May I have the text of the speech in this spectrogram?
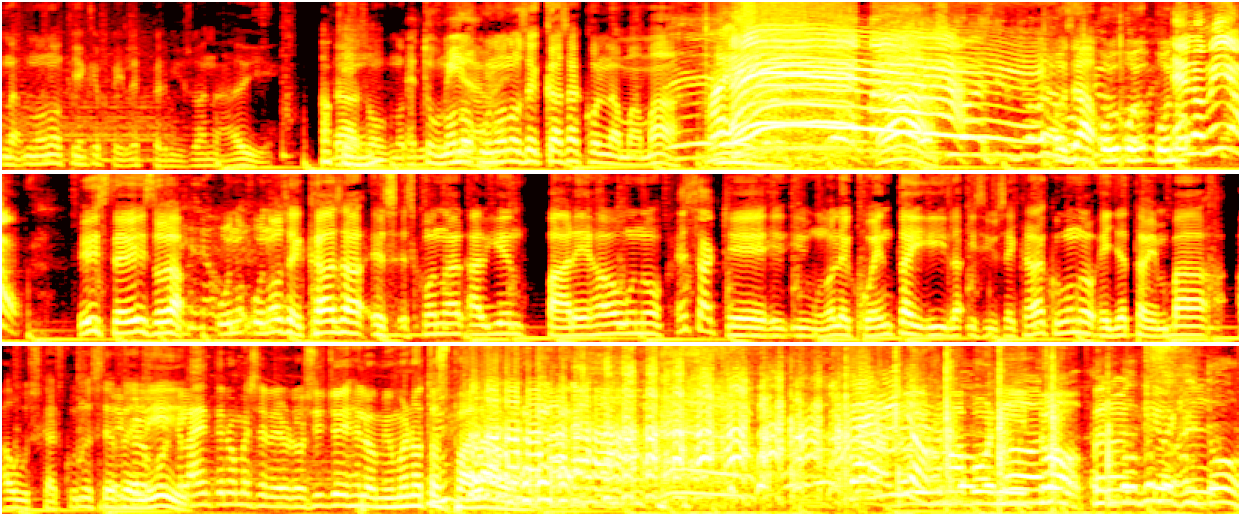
no- uno no tiene que pedirle permiso a nadie. Ok. son- no- Es tu uno, vida, no, uno eh. no se casa con la mamá. Ay, Ah, o sea, u- uno... ¡Es lo mío! ¿Viste, viste? O sea, uno, uno se casa, es, es con al- alguien pareja a uno. Exacto. eh, y uno le cuenta y, y la- y si se casa con uno, ella también va a buscar que uno esté Sí, pero feliz. porque la gente no me celebró si yo dije lo mismo en otras palabras. Cariño. Lo dijo más bonito. No, no, pero él, dijo, me quitó.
